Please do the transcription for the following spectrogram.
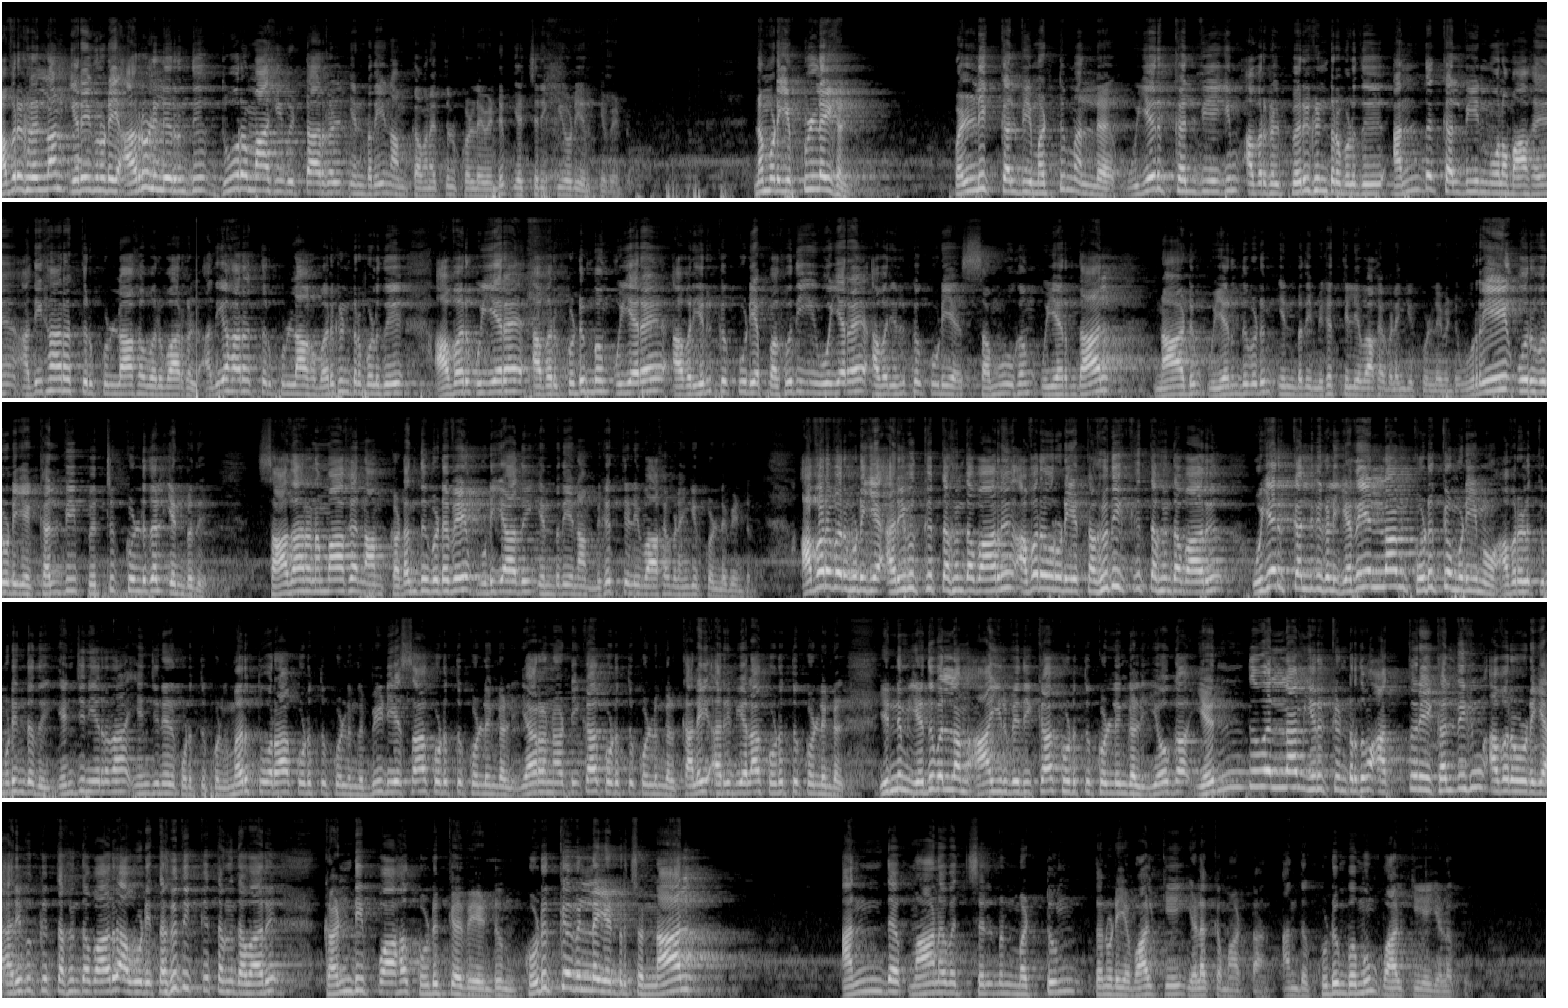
அவர்களெல்லாம் இறைவனுடைய அருளிலிருந்து தூரமாகி விட்டார்கள் என்பதை நாம் கவனத்தில் கொள்ள வேண்டும் எச்சரிக்கையோடு இருக்க வேண்டும். நம்முடைய பிள்ளைகள் பள்ளிக்கல்வி மட்டுமல்ல உயர்கல்வியையும் அவர்கள் பெறுகின்ற பொழுது அந்த கல்வியின் மூலமாக அதிகாரத்திற்குள்ளாக வருவார்கள். அதிகாரத்திற்குள்ளாக வருகின்ற பொழுது அவர் உயர அவர் குடும்பம் உயர அவர் இருக்கக்கூடிய பகுதி உயர அவர் இருக்கக்கூடிய சமூகம் உயர்ந்தால் நாடும் உயர்ந்துவிடும் என்பதை மிக தெளிவாக விளங்கிக் கொள்ள வேண்டும். ஒரே ஒருவருடைய கல்வி பெற்றுக்கொள்ளுதல் என்பது சாதாரணமாக நாம் கடந்துவிடவே முடியாது என்பதை நாம் மிக தெளிவாக விளங்கிக் கொள்ள வேண்டும். அவரவர்களுடைய அறிவுக்கு தகுந்தவாறு அவரவருடைய தகுதிக்கு தகுந்தவாறு உயர்கல்விகள் எதையெல்லாம் கொடுக்க முடியுமோ அவர்களுக்கு முடிந்தது. என்ஜினியராக என்ஜினியர் கொடுத்துக் கொள்ளுங்கள் கொடுத்துக்கொள்ளுங்கள் கொடுத்துக் கொள்ளுங்கள் ஏரோநாட்டிக்காக கொடுத்துக் கொள்ளுங்கள் கொள்ளுங்கள் கலை அறிவியலாக கொடுத்துக் கொள்ளுங்கள் இன்னும் எதுவெல்லாம் ஆயுர்வேதிக்காக கொடுத்துக் கொள்ளுங்கள் யோகா எதுவெல்லாம் இருக்கின்றதோ அத்தனை கல்வியும் அவருடைய அறிவுக்கு தகுந்தவாறு அவருடைய தகுதிக்கு தகுந்தவாறு கண்டிப்பாக கொடுக்க வேண்டும். கொடுக்கவில்லை என்று சொன்னால் அந்த மாணவ செல்வன் மட்டும் தன்னுடைய வாழ்க்கையை இழக்க மாட்டான். அந்த குடும்பமும் வாழ்க்கையை இழக்கும்.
